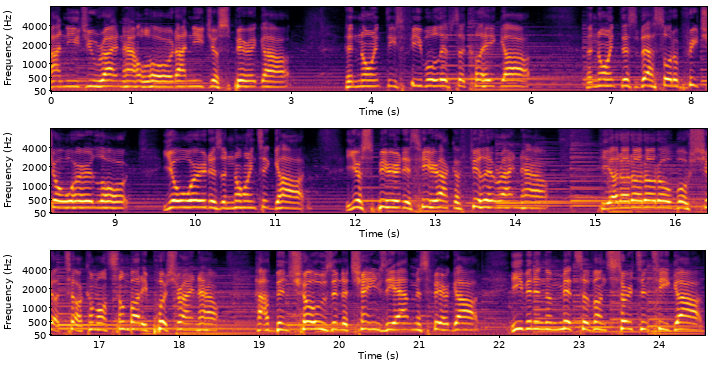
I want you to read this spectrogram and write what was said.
I need you right now, Lord. I need your spirit, God. Anoint these feeble lips of clay, God. Anoint this vessel to preach your word, Lord. Your word is anointed, God. Your spirit is here. I can feel it right now. Come on, somebody push right now. I've been chosen to change the atmosphere, God. Even in the midst of uncertainty, God.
